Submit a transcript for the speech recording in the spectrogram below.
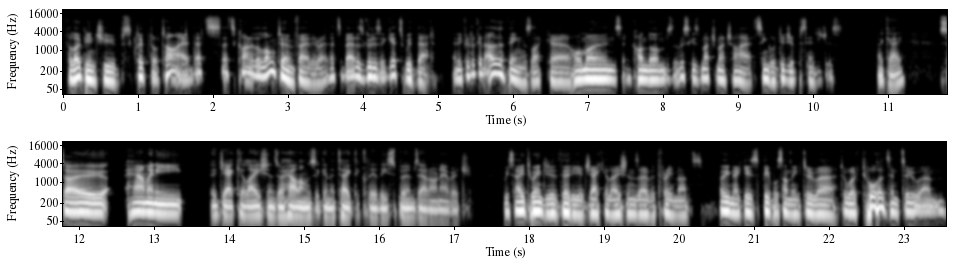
fallopian tubes clipped or tied, that's that's kind of the long term failure rate. That's about as good as it gets with that. And if you look at other things like uh, hormones and condoms, the risk is much much higher, single digit percentages. Okay, so how many ejaculations or how long is it going to take to clear these sperms out on average? We say 20 to 30 ejaculations over three months. I think that gives people something to uh, to work towards and to um,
